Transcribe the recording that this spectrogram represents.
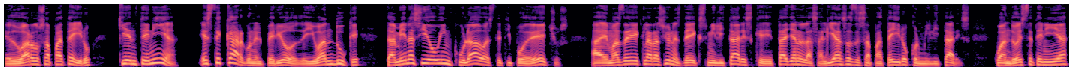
Eduardo Zapateiro, quien tenía este cargo en el periodo de Iván Duque, también ha sido vinculado a este tipo de hechos, además de declaraciones de exmilitares que detallan las alianzas de Zapateiro con militares, cuando éste tenía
